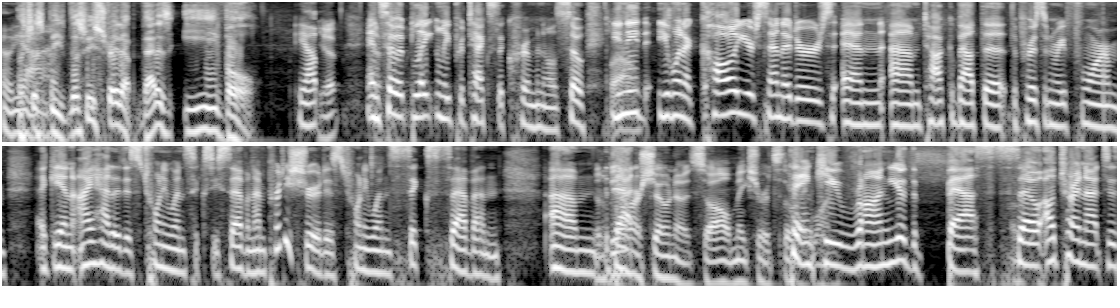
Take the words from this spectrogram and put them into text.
Oh yeah. Let's just be let's be straight up. That is evil. Yep. Yep. And definitely. so it blatantly protects the criminals. So wow. you need you want to call your senators and um, talk about the the prison reform. Again, I had it as 2167. I'm pretty sure it is 2167. Um, It'll be that, on our show notes, so I'll make sure it's the thank right you, Ron. You're the best. Okay. So I'll try not to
